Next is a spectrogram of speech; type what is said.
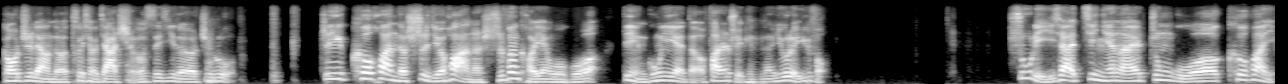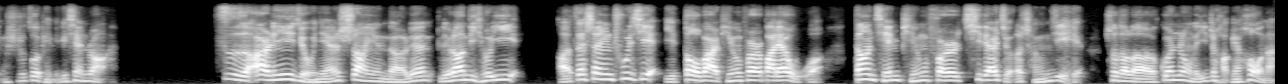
高质量的特效加持和 CG 的植入。这一科幻的视觉化呢，十分考验我国电影工业的发展水平的优劣与否。梳理一下近年来中国科幻影视作品的一个现状啊，自二零一九年上映的《流流浪地球一》啊，在上映初期以豆瓣评分八点五，当前评分七点九的成绩受到了观众的一致好评后呢，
